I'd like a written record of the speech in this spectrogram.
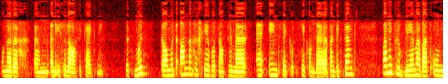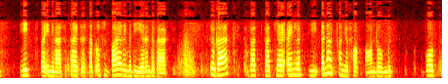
onderrig in in isolasie kyk nie. Dit moet daar moet ander gegee word na primêr en, en sekondêr want ek dink van die probleme wat ons het by universiteit is dat ons baie remedierende werk doen. So werk wat wat jy eintlik die inhoud van jou vak behandel moet word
